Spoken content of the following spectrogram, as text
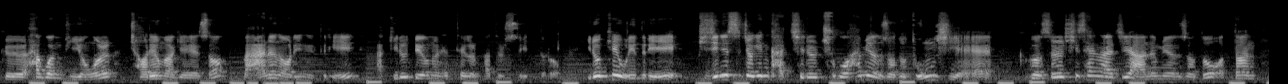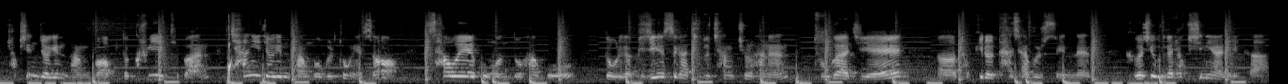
그 학원 비용을 저렴하게 해서 많은 어린이들이 악기를 배우는 혜택을 받을 수 있도록 이렇게 우리들이 비즈니스적인 가치를 추구하면서도 동시에 그것을 희생하지 않으면서도 어떤 혁신적인 방법 또 크리에이티브한 창의적인 방법을 통해서 사회에 공헌도 하고 또 우리가 비즈니스 가치도 창출하는 두 가지의 어, 토끼를 다 잡을 수 있는 그것이 우리가 혁신이 아닐까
